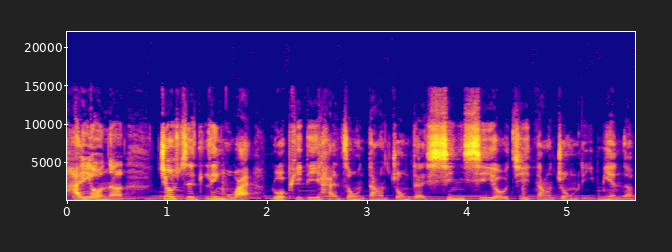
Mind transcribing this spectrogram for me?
还有呢，就是另外罗 PD 韩综当中的新《西游记》当中里面呢，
